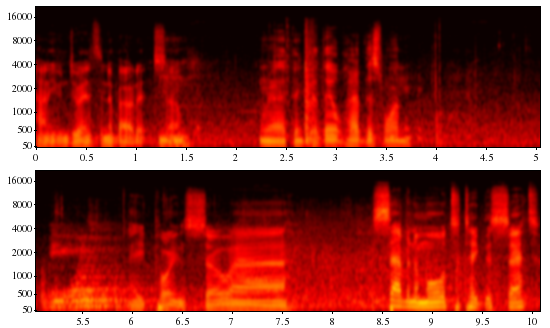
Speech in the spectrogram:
can't even do anything about it. So Mhm. I, I think that they'll have this one. eight points. So uh, seven or more to take this set.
